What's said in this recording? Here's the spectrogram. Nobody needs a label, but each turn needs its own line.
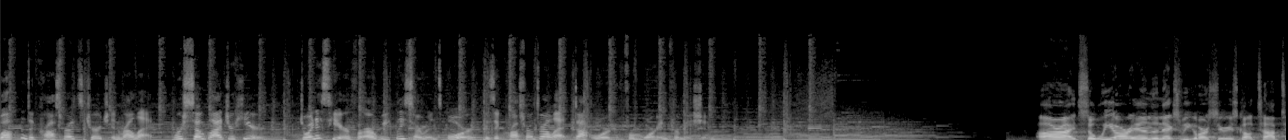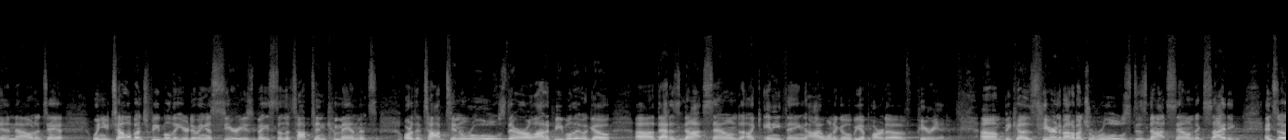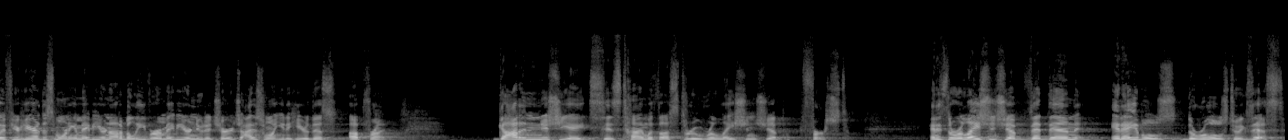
Welcome to Crossroads Church in Rowlett. We're so glad you're here. Join us here for our weekly sermons or visit crossroadsrowlett.org for more information.
All right, so we are in the next week of our series called Top 10. Now, I want to tell you, when you tell a bunch of people that you're doing a series based on the top 10 commandments or the top 10 rules, there are a lot of people that would go, uh, that does not sound like anything I want to go be a part of, period. Um, because hearing about a bunch of rules does not sound exciting. And so, if you're here this morning and maybe you're not a believer or maybe you're new to church, I just want you to hear this up front. God initiates his time with us through relationship first. And it's the relationship that then enables the rules to exist.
